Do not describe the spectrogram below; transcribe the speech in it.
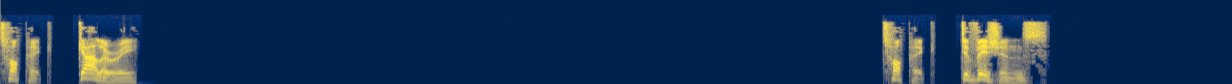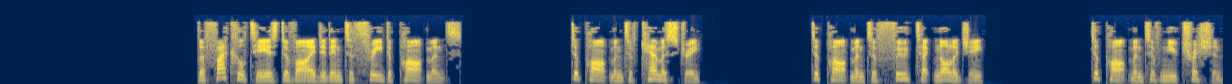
Topic. Gallery Topic. Divisions The faculty is divided into three departments. Department of Chemistry. Department of Food Technology. Department of Nutrition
